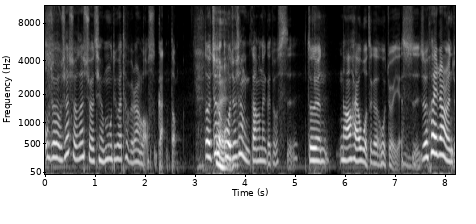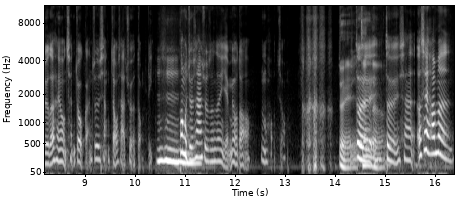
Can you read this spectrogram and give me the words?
我觉得有些学生学琴的目的会特别让老师感动。对，就是我就像你刚刚那个，就是就是，然后还有我这个，我觉得也是，就是会让人觉得很有成就感，就是想教下去的动力。嗯哼。但我觉得现在学生真的也没有到那么好教。对，对，对，现在而且他们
